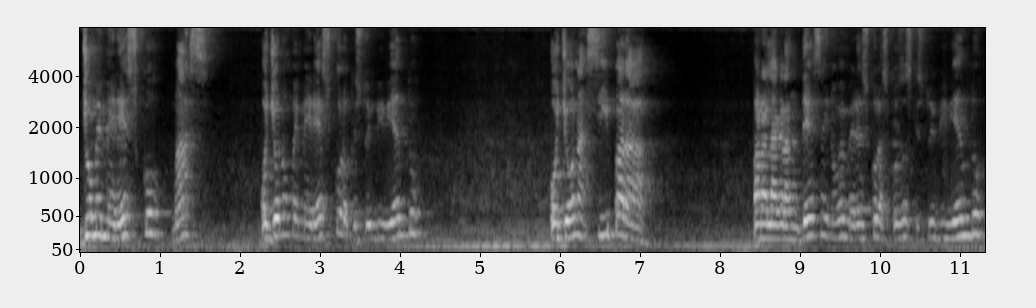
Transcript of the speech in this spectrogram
Yo me merezco más. O yo no me merezco lo que estoy viviendo. O yo nací para para la grandeza y no me merezco las cosas que estoy viviendo.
